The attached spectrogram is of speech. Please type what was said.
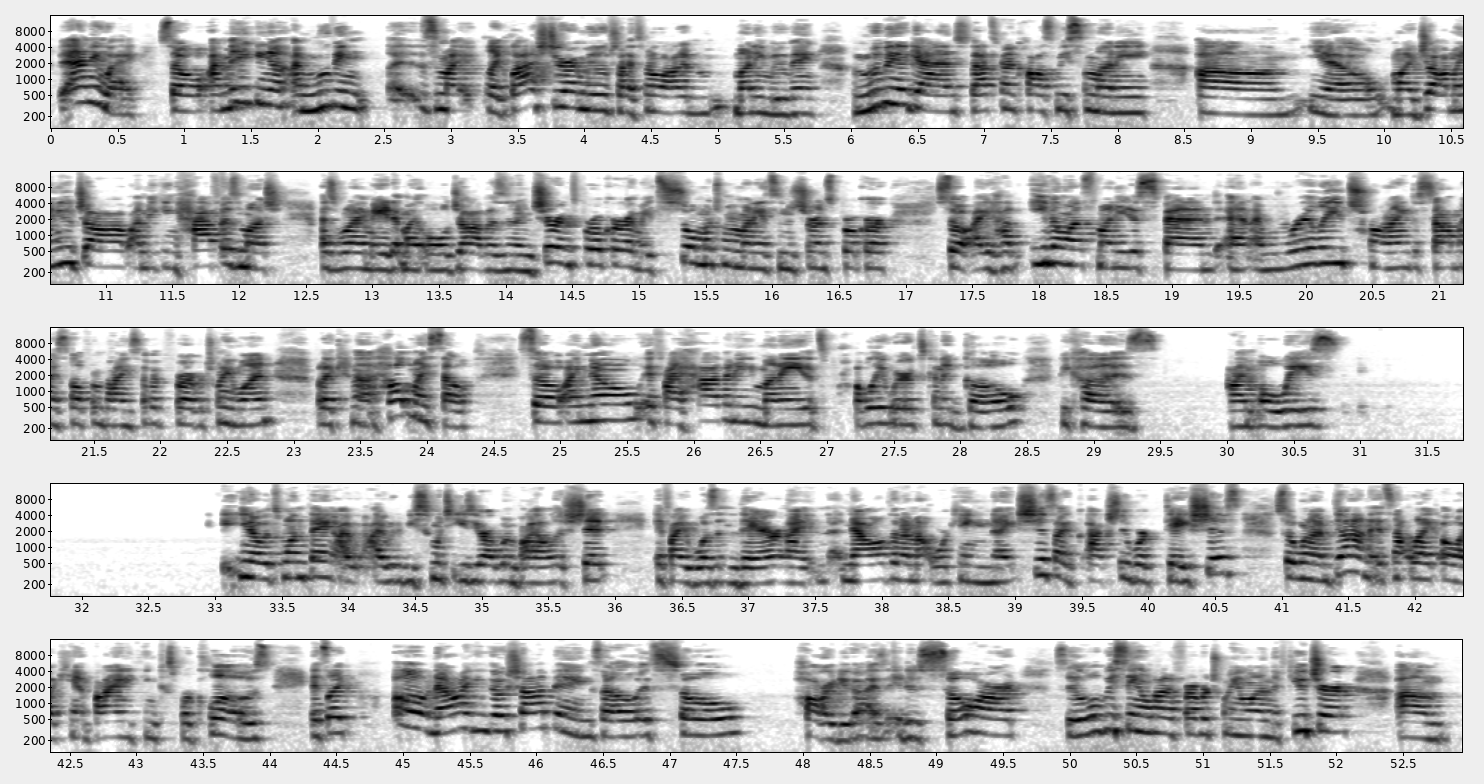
But anyway, so I'm making, a, I'm moving, this is my, like last year I moved, so I spent a lot of money moving. I'm moving again, so that's going to cost me some money. Um, you know, my job, my new job, I'm making half as much as what I made at my old job as an insurance broker. I made so much more money as an insurance broker, so I have even less money to spend, and I'm really trying to stop myself from buying stuff at Forever 21, but I cannot help myself. So I know if I have any money, that's probably where it's going to go because I'm always, you know, it's one thing, I, I would be so much easier, I wouldn't buy all this shit if I wasn't there. And I now that I'm not working night shifts, I actually work day shifts. So when I'm done, it's not like, oh, I can't buy anything because we're closed. It's like, oh, now I can go shopping. So it's so hard, you guys. It is so hard. So we'll be seeing a lot of Forever 21 in the future. Um,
